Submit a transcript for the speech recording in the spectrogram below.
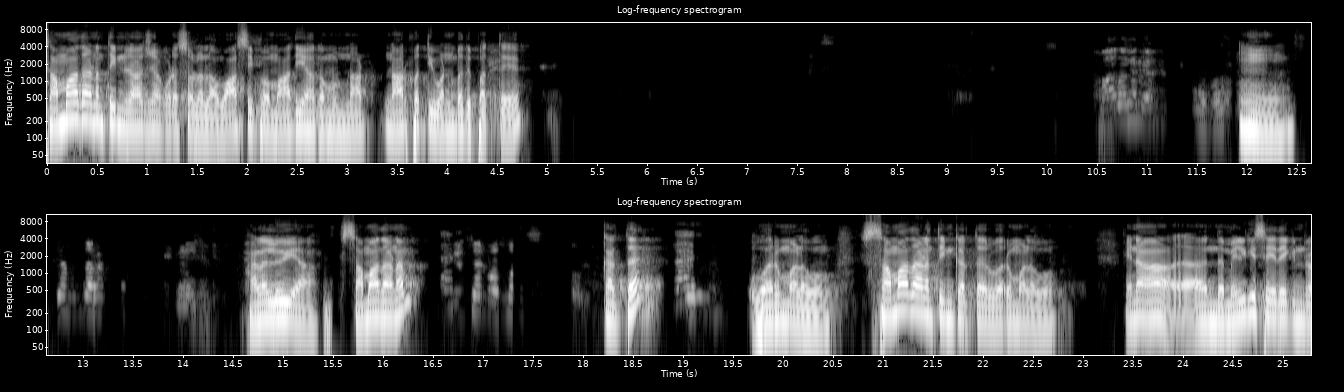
சமாதானத்தின் ராஜா கூட சொல்லலாம். வாசிப்போம் ஆதியாகமும் நாற் நாற்பத்தி ஒன்பது பத்து. ம். ஹலலூயா சமாதானம். கர்த்தர் வருமளவும் சமாதானத்தின் கர்த்தர் வருமளவும். ஏன்னா இந்த மெல்கி சேதைக்கின்ற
